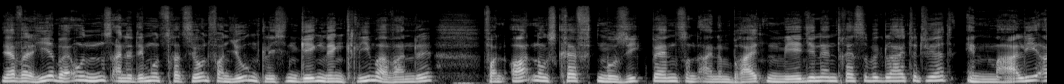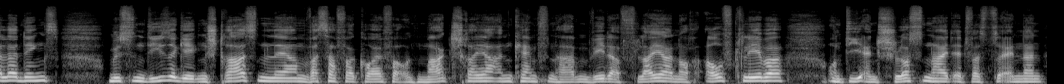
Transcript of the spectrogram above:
Ja, weil hier bei uns eine Demonstration von Jugendlichen gegen den Klimawandel von Ordnungskräften, Musikbands und einem breiten Medieninteresse begleitet wird. In Mali allerdings müssen diese gegen Straßenlärm, Wasserverkäufer und Marktschreier ankämpfen, haben weder Flyer noch Aufkleber und die Entschlossenheit, etwas zu ändern,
